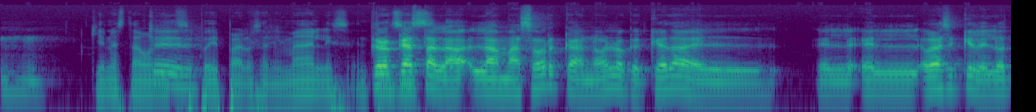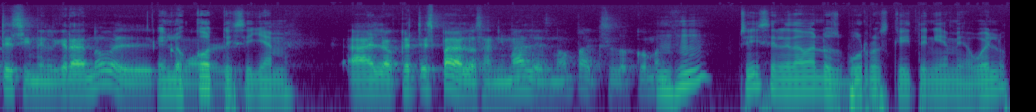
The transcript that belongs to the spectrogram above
no está bonito Sí. se puede ir para los animales. Creo que hasta la, la mazorca, ¿no? Lo que queda, el, el, el- Ahora sí que el elote sin el grano. El, el locote el- se llama. Ah, el locote es para los animales, ¿no? Para que se lo coman. Sí, se le daban los burros que ahí tenía mi abuelo.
